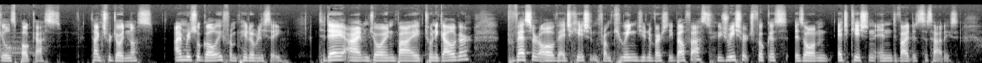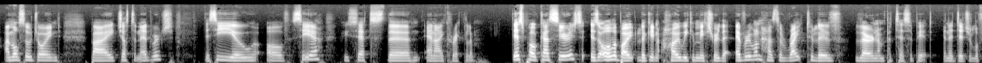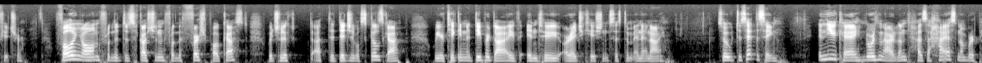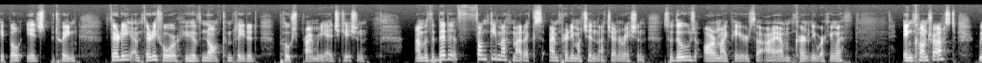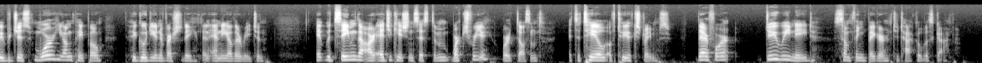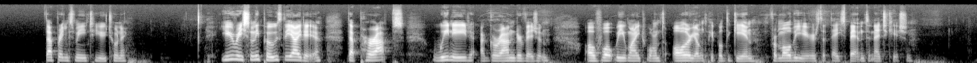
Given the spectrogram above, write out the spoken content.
Skills podcast. Thanks for joining us. I'm Rachel Gawley from PwC. Today I'm joined by Tony Gallagher, Professor of Education from Queen's University Belfast, whose research focus is on education in divided societies. I'm also joined by Justin Edwards, the CEO of CCEA, who sets the NI curriculum. This podcast series is all about looking at how we can make sure that everyone has the right to live, learn, and participate in a digital future. Following on from the discussion from the first podcast, which looked at the digital skills gap, we are taking a deeper dive into our education system in NI. So, to set the scene, in the UK, Northern Ireland has the highest number of people aged between 30 and 34 who have not completed post primary education. And with a bit of funky mathematics, I'm pretty much in that generation. So, those are my peers that I am currently working with. In contrast, we produce more young people who go to university than any other region. It would seem that our education system works for you or it doesn't. It's a tale of two extremes. Therefore, do we need something bigger to tackle this gap? That brings me to you, Tony. You recently posed the idea that perhaps we need a grander vision of what we might want all our young people to gain from all the years that they spend in education.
